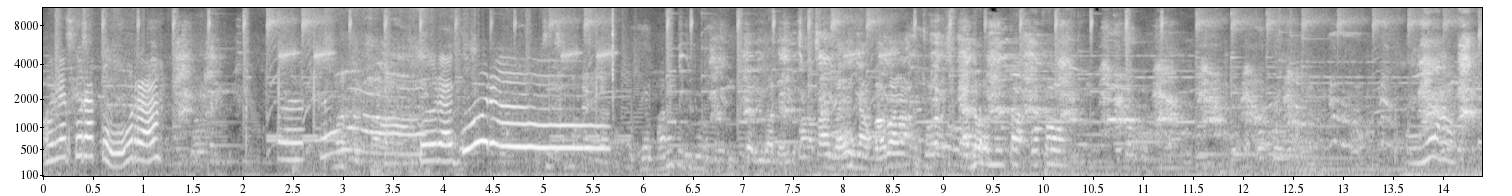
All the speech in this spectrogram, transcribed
Oh lihat kura-kura. Kura-kura. yang bawa curang sepeda. Lanjut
